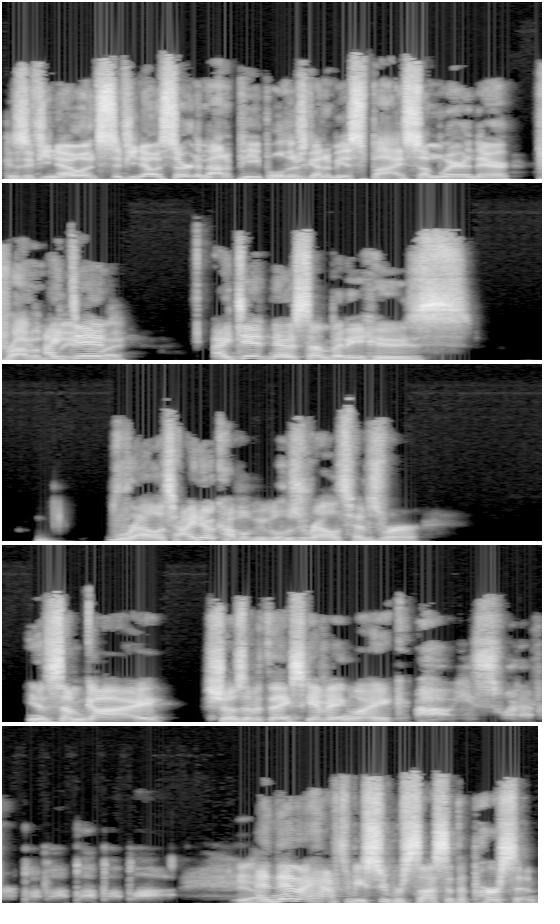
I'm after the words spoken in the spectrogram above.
Because if you know it's, if you know a certain amount of people, there's going to be a spy somewhere in there. Probably I did- anyway. I did know somebody whose relative, I know a couple of people whose relatives were, you know, some guy shows up at Thanksgiving like, oh, he's whatever, blah, blah, blah, blah, blah. Yeah. And then I have to be super sus of the person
